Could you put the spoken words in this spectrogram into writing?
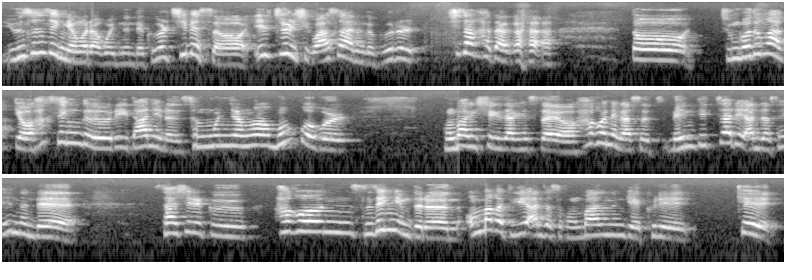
윤 선생 영어라고 있는데 그걸 집에서 일주일씩 와서 하는 거 그거를 시작하다가 또 중고등학교 학생들이 다니는 성문 영어 문법을 공부하기 시작했어요. 학원에 가서 맨 뒷자리에 앉아서 했는데 사실 그 학원 선생님들은 엄마가 뒤에 앉아서 공부하는 게 그래 이렇게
